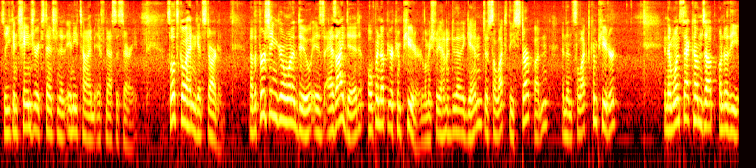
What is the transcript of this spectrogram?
so you can change your extension at any time if necessary. So let's go ahead and get started. Now the first thing you're going to want to do is, as I did, open up your computer. Let me show you how to do that again. Just select the Start button, and then select Computer. And then once that comes up under the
